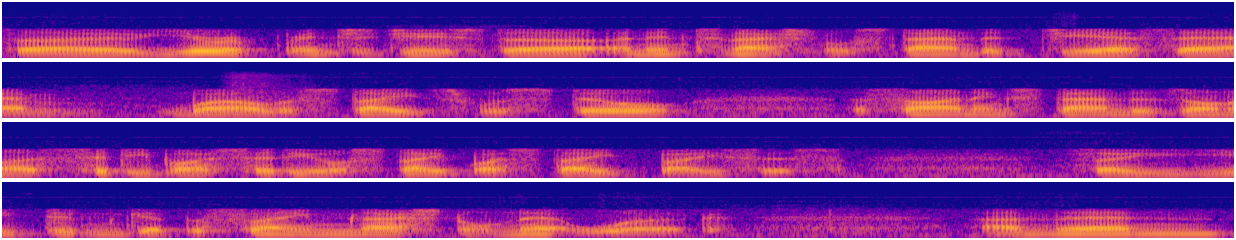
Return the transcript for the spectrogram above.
So Europe introduced a, an international standard, GSM, while the States was still assigning standards on a city by city or state by state basis. So you didn't get the same national network. And then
